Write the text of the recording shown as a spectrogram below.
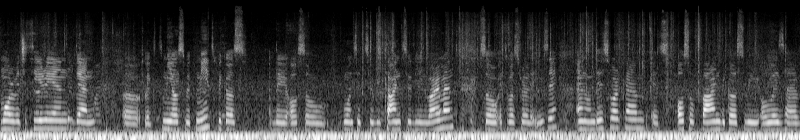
more vegetarian than uh, like meals with meat because they also wanted to be kind to the environment. So it was really easy. And on this work camp, it's also fine because we always have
